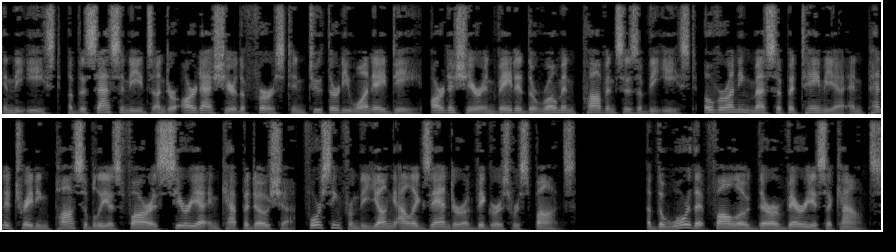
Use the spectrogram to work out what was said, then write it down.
in the east, of the Sassanids under Ardashir I in 231 AD. Ardashir invaded the Roman provinces of the east, overrunning Mesopotamia and penetrating possibly as far as Syria and Cappadocia, forcing from the young Alexander a vigorous response. Of the war that followed there are various accounts.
